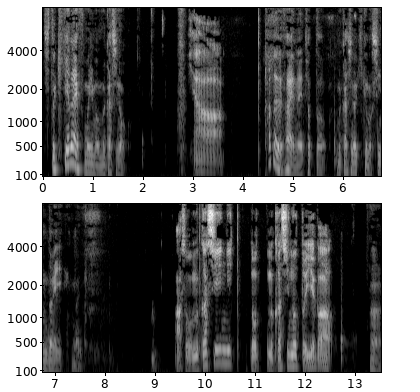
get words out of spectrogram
ちょっと聞けないですもん、今、昔の。いやただでさえね、ちょっと、昔の聞くのしんどいのに。ー、あ、そう、昔に、の、昔のといえば、うん。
